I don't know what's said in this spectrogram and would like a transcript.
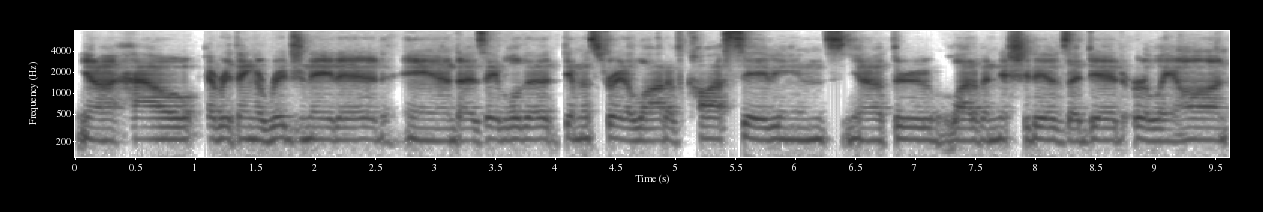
you know how everything originated and i was able to demonstrate a lot of cost savings you know through a lot of initiatives i did early on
